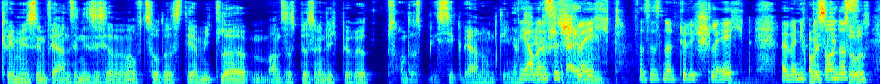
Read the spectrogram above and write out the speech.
Krimis im Fernsehen ist es ja dann oft so, dass die Ermittler, wenn sie es persönlich berührt, besonders bissig werden und gegen Ja, aber das ist schlecht. Das ist natürlich schlecht, weil wenn ich aber besonders es gibt sowas?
